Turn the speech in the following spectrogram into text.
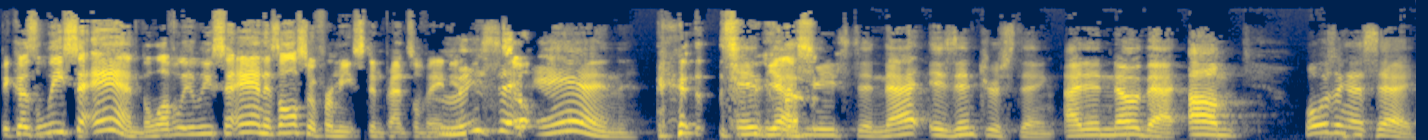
because Lisa Ann, the lovely Lisa Ann, is also from Easton, Pennsylvania. Lisa so, Ann is yes. from Easton. That is interesting. I didn't know that. Um, what was I going to say?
